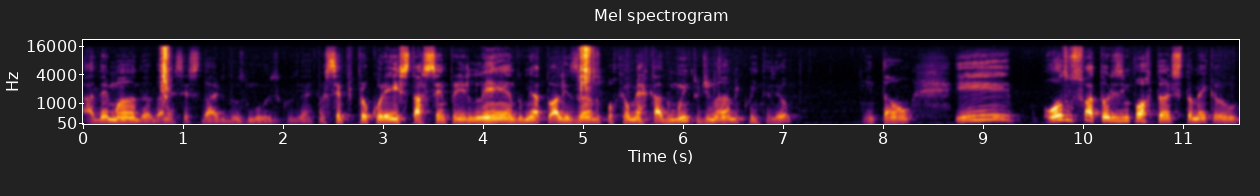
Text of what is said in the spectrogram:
a demanda da necessidade dos músicos, né? Eu sempre procurei estar sempre lendo, me atualizando, porque é um mercado muito dinâmico, entendeu? Então, e outros fatores importantes também que eu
